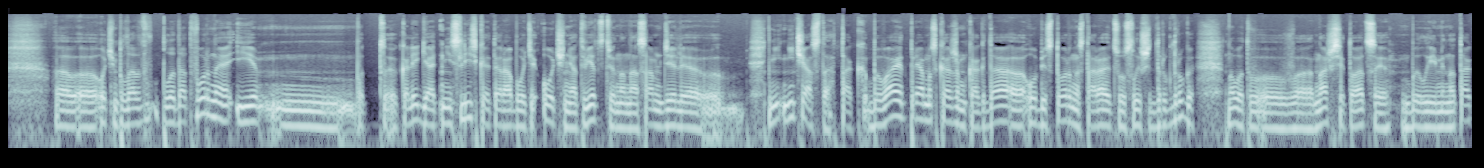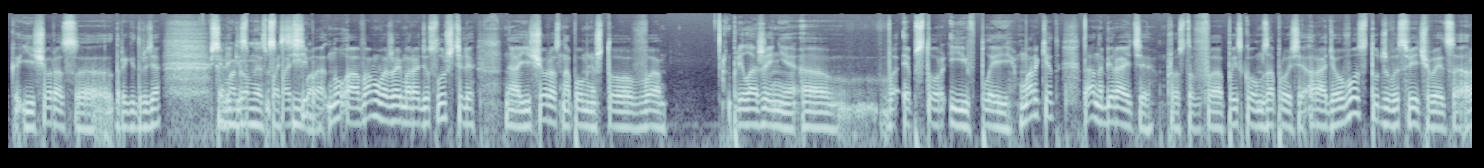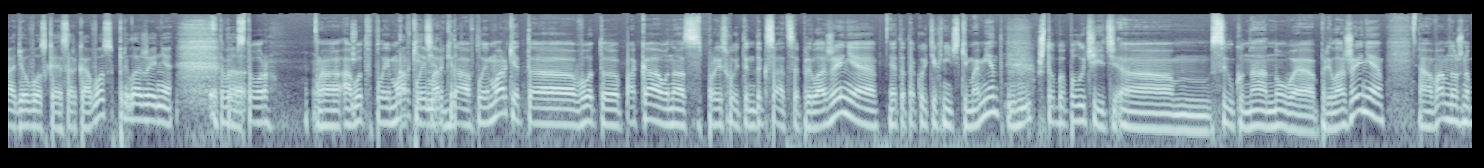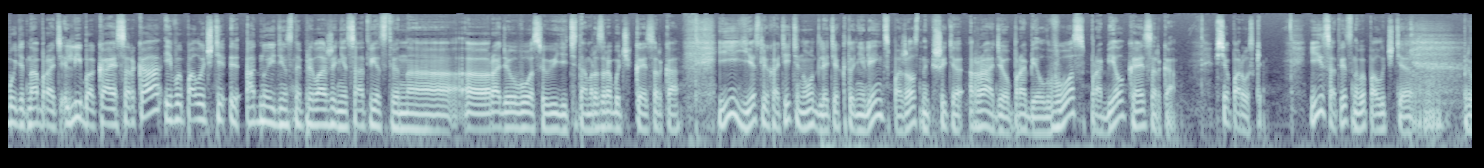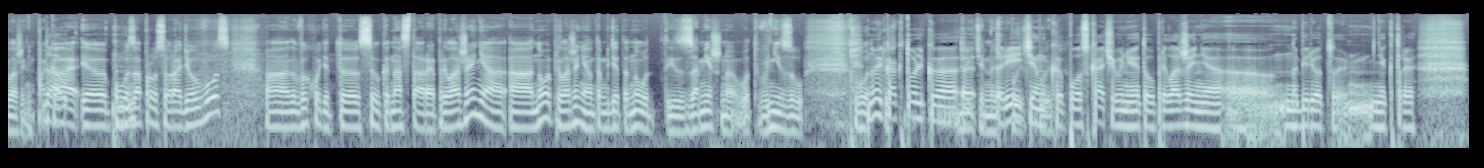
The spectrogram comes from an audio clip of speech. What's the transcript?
э, э, очень плодотворная, и вот коллеги отнеслись к этой работе очень ответственно, на самом деле не, не часто так бывает, прямо скажем, когда обе стороны стараются услышать друг друга, но вот в, в нашей ситуации было именно так. Еще раз, дорогие друзья, Всем коллеги, огромное спасибо. спасибо. Ну, а вам, уважаемые радиослушатели, еще раз напомню, что в приложение э, в App Store и в Play Market, да, набираете просто в поисковом запросе «Радио ВОЗ», тут же высвечивается «Радио ВОЗ КСРК ВОЗ» приложение. Это в App э, Store. А, а вот в Play Market, а в Play Market? да, в Play Market, а, вот э, пока у нас происходит индексация приложения, это такой технический момент, угу. чтобы получить э, ссылку на новое приложение, вам нужно будет набрать либо КСРК, и вы получите э, одно единственное приложение, соответственно, Радио ВОЗ, и увидите там разработчик КСРК. И если хотите, ну, для тех, кто не ленится, пожалуйста, напишите радио пробел ВОЗ, пробел КСРК. Все по-русски. И, соответственно, вы получите приложение. Пока да. э, по mm-hmm. запросу радиовоз э, выходит э, ссылка на старое приложение, а новое приложение, оно там где-то, ну, вот, замешано вот внизу. Вот, ну и то как только э, рейтинг будет. по скачиванию этого приложения э, наберет некоторое,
